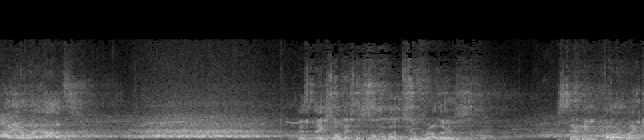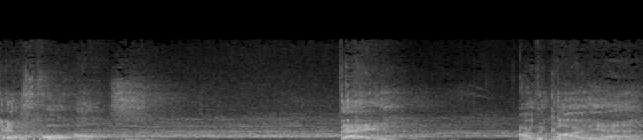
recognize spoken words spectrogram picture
Are you with us? This next one is a song about two brothers. Standing firm against all odds. They are the guardians. Guardians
